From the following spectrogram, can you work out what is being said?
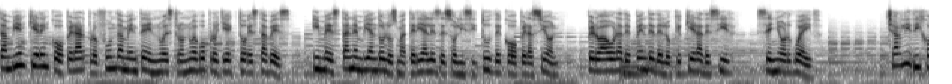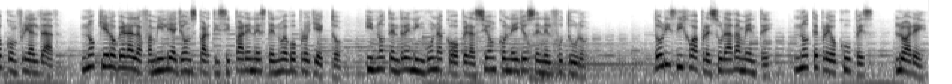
También quieren cooperar profundamente en nuestro nuevo proyecto esta vez, y me están enviando los materiales de solicitud de cooperación, pero ahora depende de lo que quiera decir, señor Wade. Charlie dijo con frialdad, no quiero ver a la familia Jones participar en este nuevo proyecto y no tendré ninguna cooperación con ellos en el futuro. Doris dijo apresuradamente, no te preocupes, lo haré.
